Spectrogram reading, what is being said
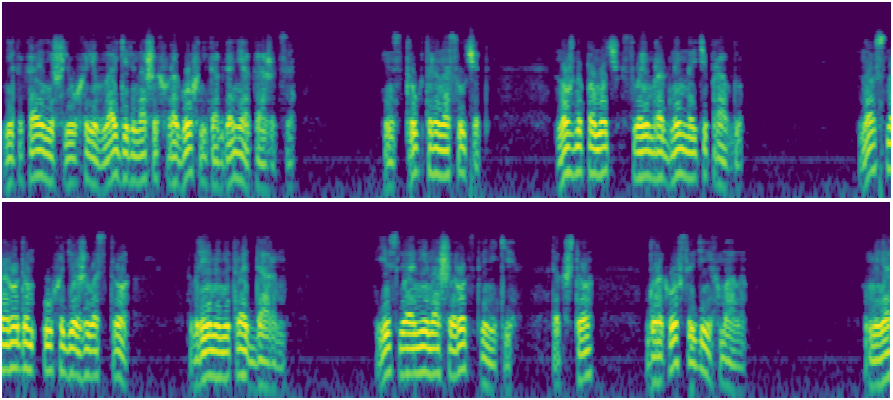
никакая не шлюха и в лагере наших врагов никогда не окажется. Инструкторы нас учат. Нужно помочь своим родным найти правду. Но с народом ухо держи востро. Время не трать даром. Если они наши родственники, так что, дураков среди них мало. У меня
